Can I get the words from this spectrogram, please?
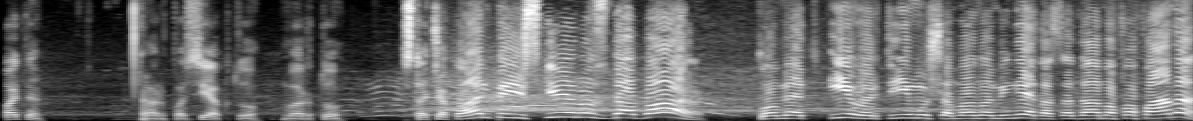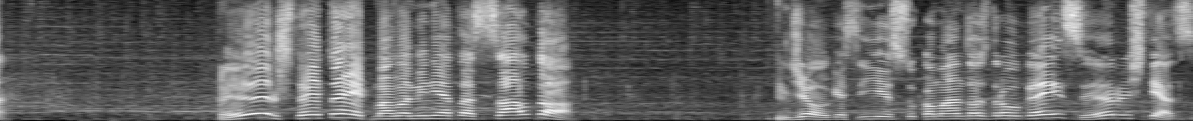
Ar pasiektų vartų stačiakampį išskyrus dabar, kuomet įvartį įmuša mano minėtas Adama Fofana. Ir štai taip, mano minėtas Salto. Džiaugiasi jis su komandos draugais ir iš ties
